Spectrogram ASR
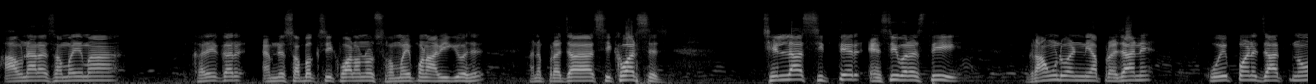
આવનારા સમયમાં ખરેખર એમને સબક શીખવાડવાનો સમય પણ આવી ગયો છે અને પ્રજા શીખવાડશે જ. છેલ્લા સિત્તેર એંસી વર્ષથી ગ્રાઉન્ડ વનની આ પ્રજાને કોઈ પણ જાતનો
